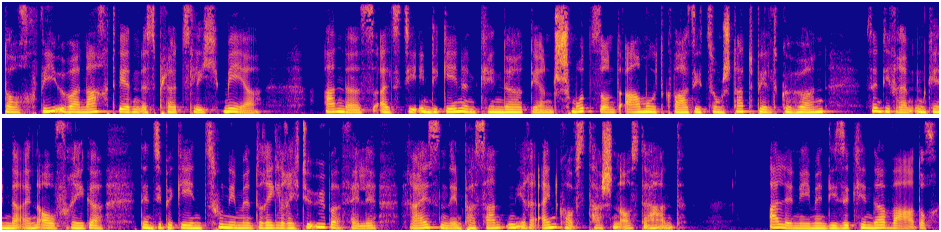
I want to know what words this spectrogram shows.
Doch wie über Nacht werden es plötzlich mehr. Anders als die indigenen Kinder, deren Schmutz und Armut quasi zum Stadtbild gehören, sind die fremden Kinder ein Aufreger, denn sie begehen zunehmend regelrechte Überfälle, reißen den Passanten ihre Einkaufstaschen aus der Hand. Alle nehmen diese Kinder wahr, doch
